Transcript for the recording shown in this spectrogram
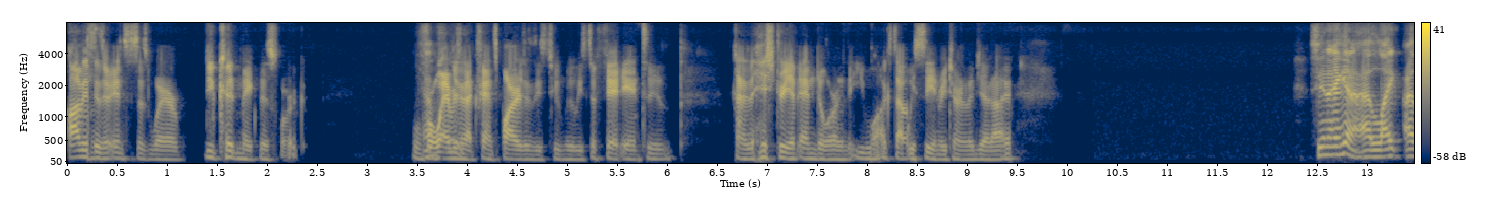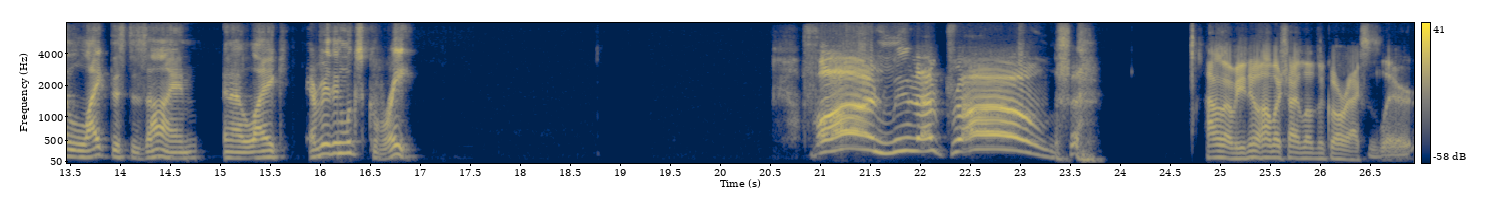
obviously there are instances where you could make this work for what- everything that transpires in these two movies to fit into kind of the history of Endor and the Ewoks that we see in Return of the Jedi. See, and again, I like I like this design, and I like everything looks great. Fun, we love drones, I don't know, but you know how much I love the Gorax's lair.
